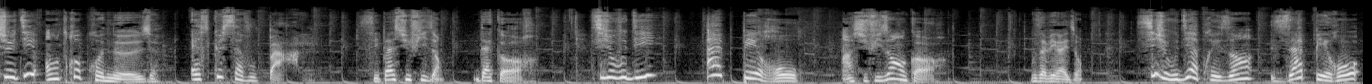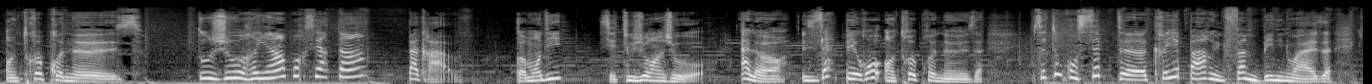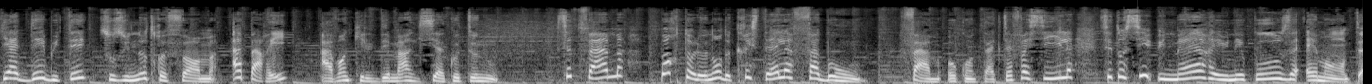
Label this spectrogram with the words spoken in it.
Je dis entrepreneuse, est-ce que ça vous parle? C'est pas suffisant. D'accord. Si je vous dis apéro, insuffisant encore. Vous avez raison. Si je vous dis à présent apéro entrepreneuse, toujours rien pour certains? Pas grave. Comme on dit, c'est toujours un jour. Alors, apéro entrepreneuse. C'est un concept euh, créé par une femme béninoise qui a débuté sous une autre forme à Paris avant qu'il démarre ici à Cotonou. Cette femme porte le nom de Christelle Fagon. Femme au contact facile, c'est aussi une mère et une épouse aimante.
